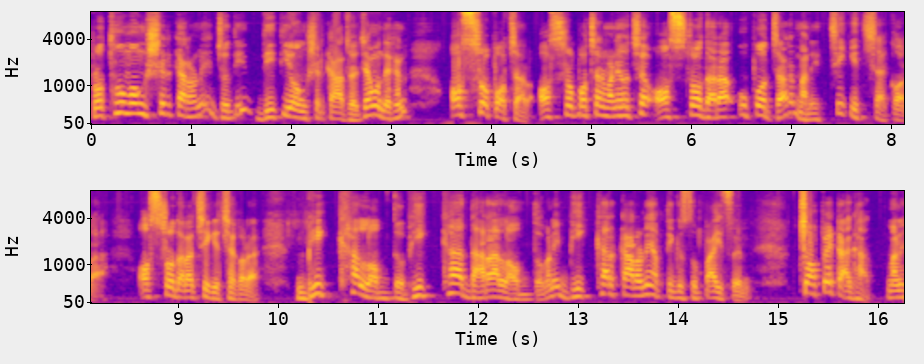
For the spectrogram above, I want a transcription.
প্রথম অংশের কারণে যদি দ্বিতীয় অংশের কাজ হয়, যেমন দেখেন অস্ত্রোপচার। অস্ত্রোপচার মানে হচ্ছে অস্ত্র দ্বারা উপচার মানে চিকিৎসা করা। অস্ত্র দ্বারা চিকিৎসা করা। ভিক্ষা লব্ধ, ভিক্ষা দ্বারা লব্ধ মানে ভিক্ষার কারণে আপনি কিছু পাইছেন। চপেট আঘাত মানে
